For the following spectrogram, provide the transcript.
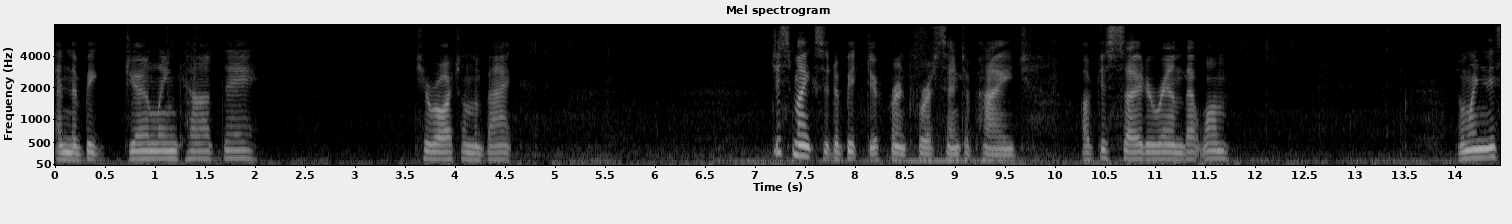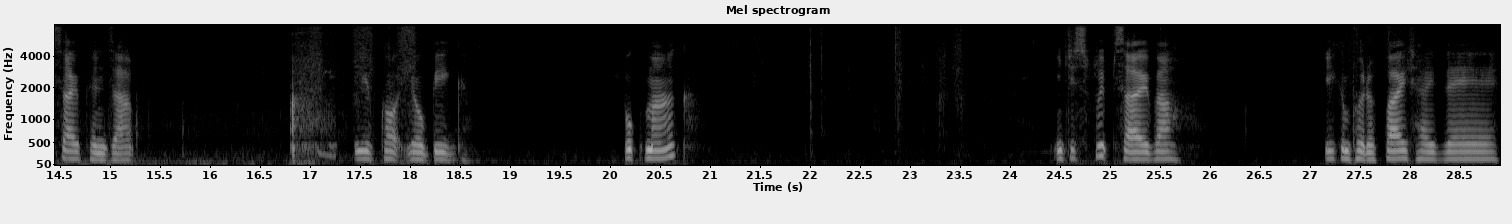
and the big journaling card there to write on the back. Just makes it a bit different for a centre page. I've just sewed around that one. And when this opens up, you've got your big bookmark. It just flips over. You can put a photo there.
